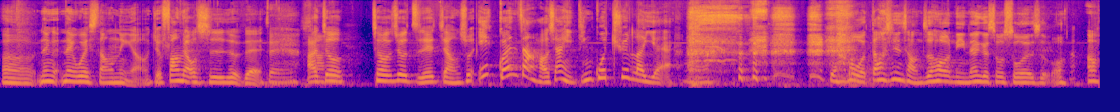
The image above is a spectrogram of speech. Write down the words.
呃，那个那位桑尼啊，就方疗师对，对不对？对啊，就。就就直接讲说，诶，馆长好像已经过去了耶。然后我到现场之后，你那个时候说了什么？哦，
